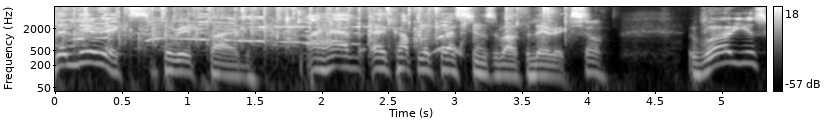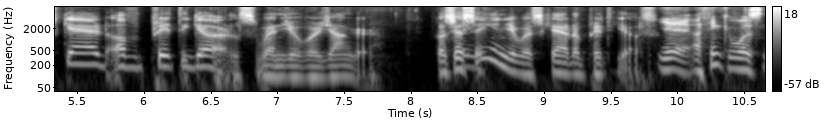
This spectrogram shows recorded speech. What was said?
The lyrics to Riptide. I have a couple of questions about the lyrics. Sure. Were you scared of pretty girls when you were younger? Because you're singing you were scared of pretty girls. Yeah, I think it was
